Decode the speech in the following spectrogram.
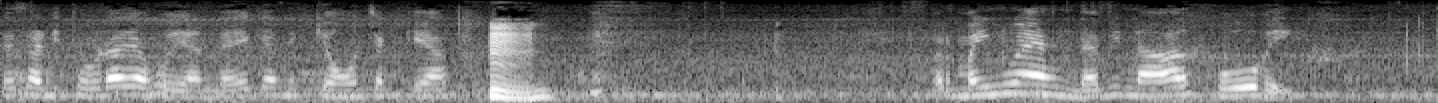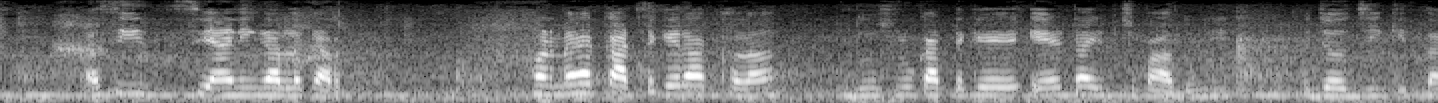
ਤੇ ਸਾਡੀ ਥੋੜਾ ਜਿਹਾ ਹੋ ਜਾਂਦਾ ਇਹ ਕਹਿੰਦੇ ਕਿਉਂ ਚੱਕਿਆ? ਹੂੰ। ਪਰ ਮੈਨੂੰ ਐ ਹੁੰਦਾ ਵੀ ਨਾਲ ਹੋਵੇ। ਅਸੀਂ ਸਿਆਣੀ ਗੱਲ ਕਰਦੇ ਹੁਣ ਮੈਂ ਕੱਟ ਕੇ ਰੱਖ ਲਾਂ ਦੂਸਰੂ ਕੱਟ ਕੇ 에ਅਰ ਟਾਈਟ ਚ ਪਾ ਦੂੰਗੀ ਤੇ ਜੋ ਜੀ ਕੀਤਾ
